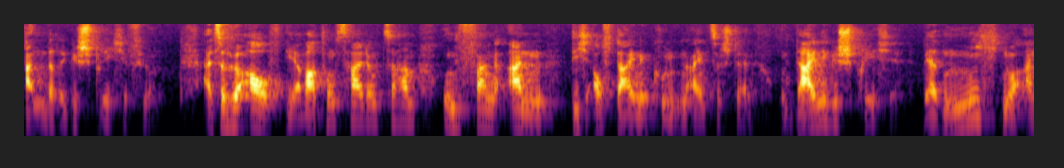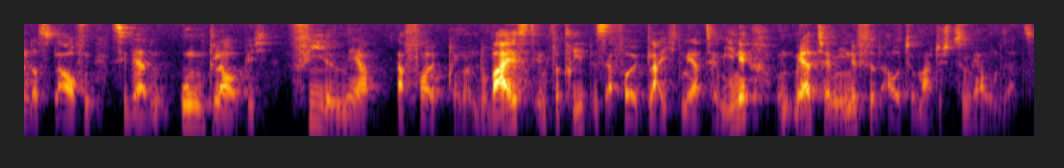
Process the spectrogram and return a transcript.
andere Gespräche führen. Also hör auf, die Erwartungshaltung zu haben und fang an, dich auf deinen Kunden einzustellen. Und deine Gespräche werden nicht nur anders laufen, sie werden unglaublich viel mehr Erfolg bringen. Und du weißt, im Vertrieb ist Erfolg gleich mehr Termine und mehr Termine führt automatisch zu mehr Umsatz.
